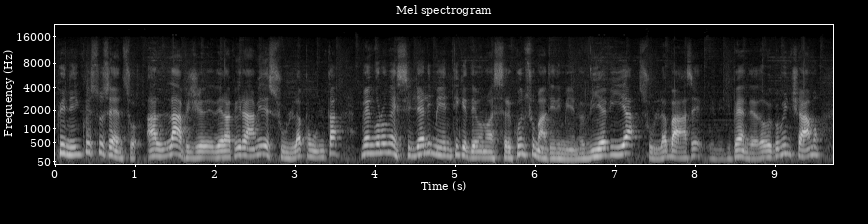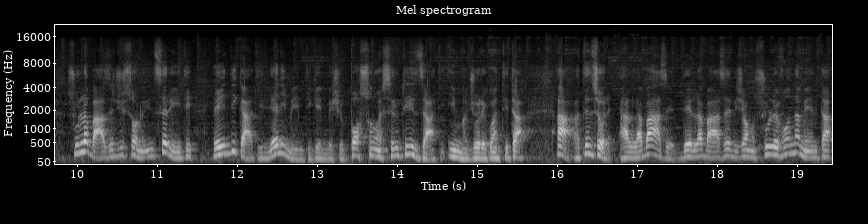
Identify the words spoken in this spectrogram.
quindi in questo senso all'apice della piramide, sulla punta, vengono messi gli alimenti che devono essere consumati di meno. Via via sulla base, quindi dipende da dove cominciamo, sulla base ci sono inseriti e indicati gli alimenti che invece possono essere utilizzati in maggiore quantità. Ah, attenzione, alla base della base, diciamo sulle fondamenta,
